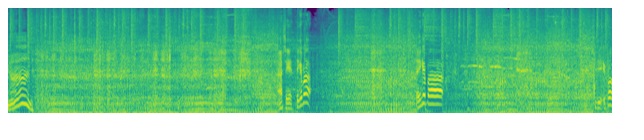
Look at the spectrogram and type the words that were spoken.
Yan. Ah, sige. Po. Thank you po. Sige po.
